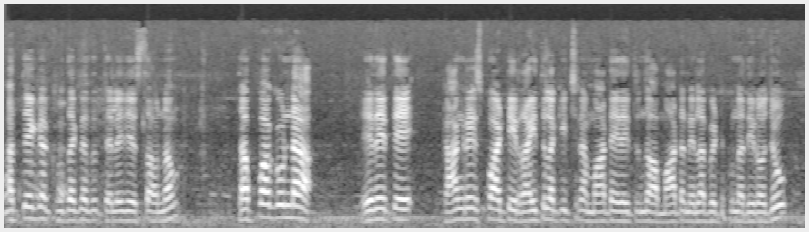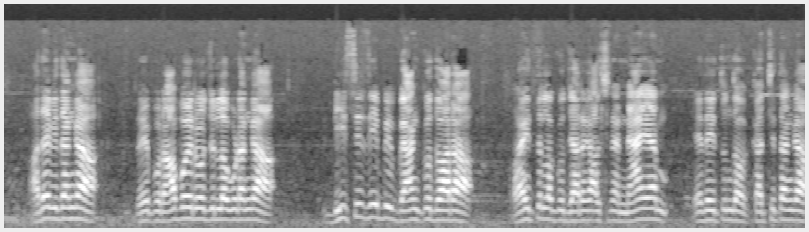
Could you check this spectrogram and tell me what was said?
ప్రత్యేక కృతజ్ఞత తెలియజేస్తా ఉన్నాం. తప్పకుండా ఏదైతే కాంగ్రెస్ పార్టీ రైతులకు ఇచ్చిన మాట ఏదైతుందో ఆ మాట నిలబెట్టుకున్నది ఈరోజు. అదేవిధంగా రేపు రాబోయే రోజుల్లో కూడా డీసీజీబీ బ్యాంకు ద్వారా రైతులకు జరగాల్సిన న్యాయం ఏదైతుందో ఖచ్చితంగా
